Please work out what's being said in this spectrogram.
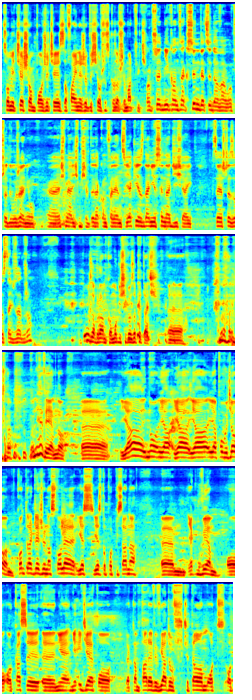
co mnie cieszą, bo życie jest za fajne, żeby się o wszystko zawsze martwić. Poprzedni kontrakt syn decydował o przedłużeniu. Śmialiśmy się wtedy na konferencji. Jakie jest zdanie syna dzisiaj? Chce jeszcze zostać w Zabrzu? Był za bramką, mogli się go zapytać. E, no, no, no nie wiem, no. E, ja, no ja, ja, ja, ja powiedziałem, kontrakt leży na stole, jest, jest to podpisana. Jak mówiłem, o, o kasy e, nie, nie idzie, bo jak tam parę wywiadów czytałem od, od,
